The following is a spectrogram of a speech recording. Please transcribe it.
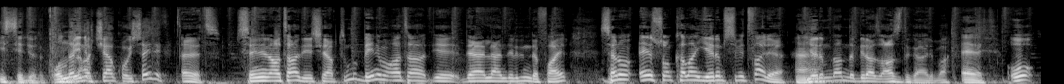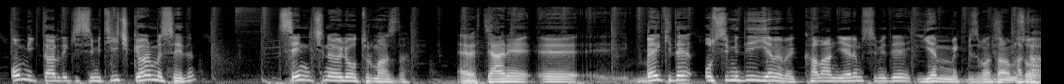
hissediyorduk. Onları Benim- açığa koysaydık Evet. Senin hata diye şey yaptın mı? Benim hata diye değerlendirdin de Fahir. Sen o en son kalan yarım simit var ya. Hı. Yarımdan da biraz azdı galiba. Evet. O o miktardaki simiti hiç görmeseydin senin içine öyle oturmazdı. Evet. Yani e, belki de o simidi yememek, kalan yarım simidi yememek bizim hatamız oldu.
